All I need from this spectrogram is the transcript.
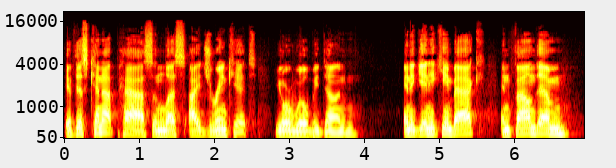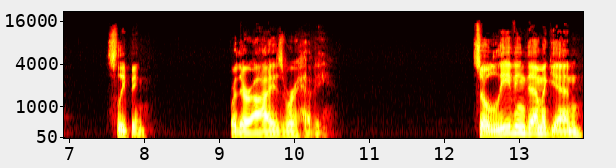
if this cannot pass unless I drink it, your will be done. And again he came back and found them sleeping, for their eyes were heavy. So leaving them again,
